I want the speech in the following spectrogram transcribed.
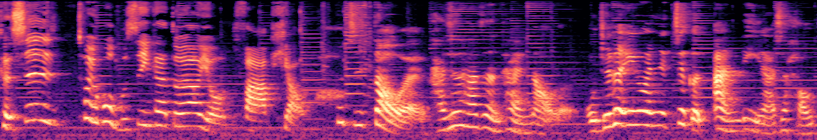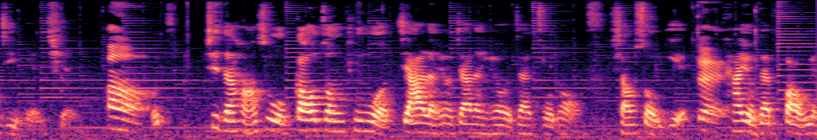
可是退货不是应该都要有发票吗？不知道哎，还是他真的太闹了。我觉得因为那这个案例啊是好几年前，嗯，我记得好像是我高中听我家人，因为我家人也有在做那种。销售业，对，他有在抱怨，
